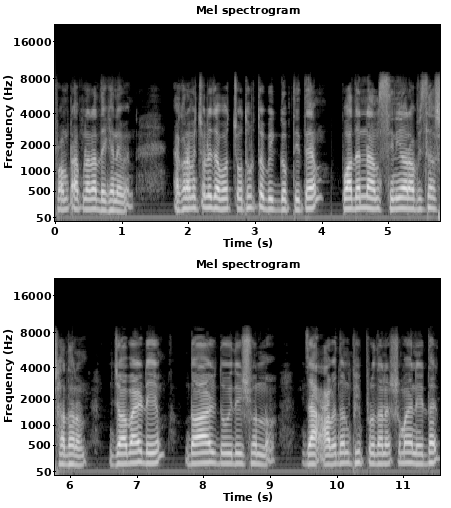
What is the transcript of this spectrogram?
ফর্মটা আপনারা দেখে নেবেন। এখন আমি চলে যাব চতুর্থ বিজ্ঞপ্তিতে। পদের নাম সিনিয়র অফিসার সাধারণ। জব আইডি দশ দুই দুই শূন্য, যা আবেদন ফি প্রদানের সময় নির্ধারিত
